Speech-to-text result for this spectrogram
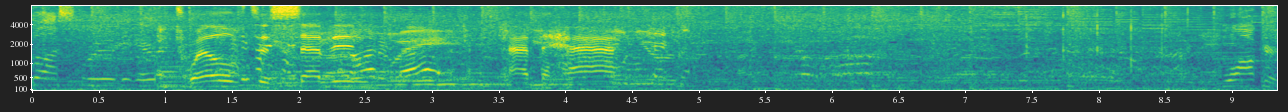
busts through the air. 12 to 7 at the half. Walker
